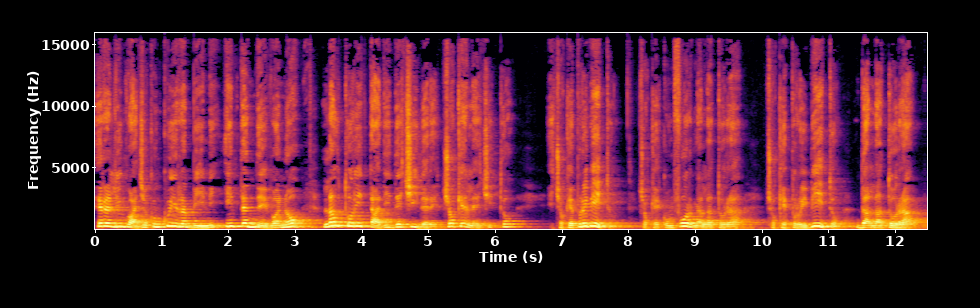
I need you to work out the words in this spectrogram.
era il linguaggio con cui i rabbini intendevano l'autorità di decidere ciò che è lecito e ciò che è proibito, ciò che è conforme alla Torah ciò che è proibito dalla Torah,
